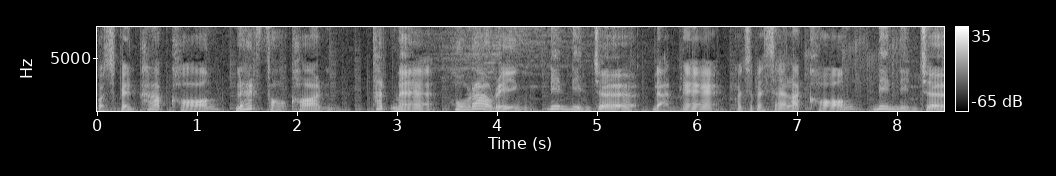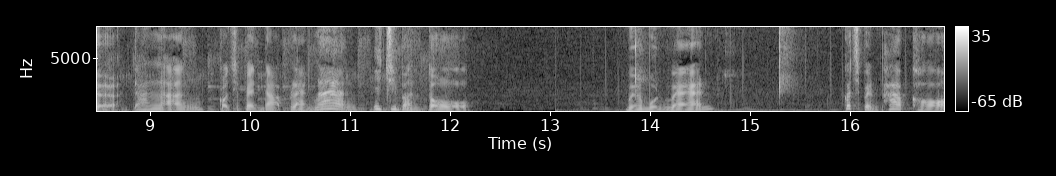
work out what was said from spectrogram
ก็จะเป็นภาพของ Red Falcon ถัดมา Polar Ring นินนินเจอร์ด้านหน้าก็จะเป็นสัญลักษณ์ของนินนินเจอร์ด้านหลังก็จะเป็นดาบแปลงร่าง อิจิบันโต เมื่อหมุนแหวน ก็จะเป็นภาพของ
